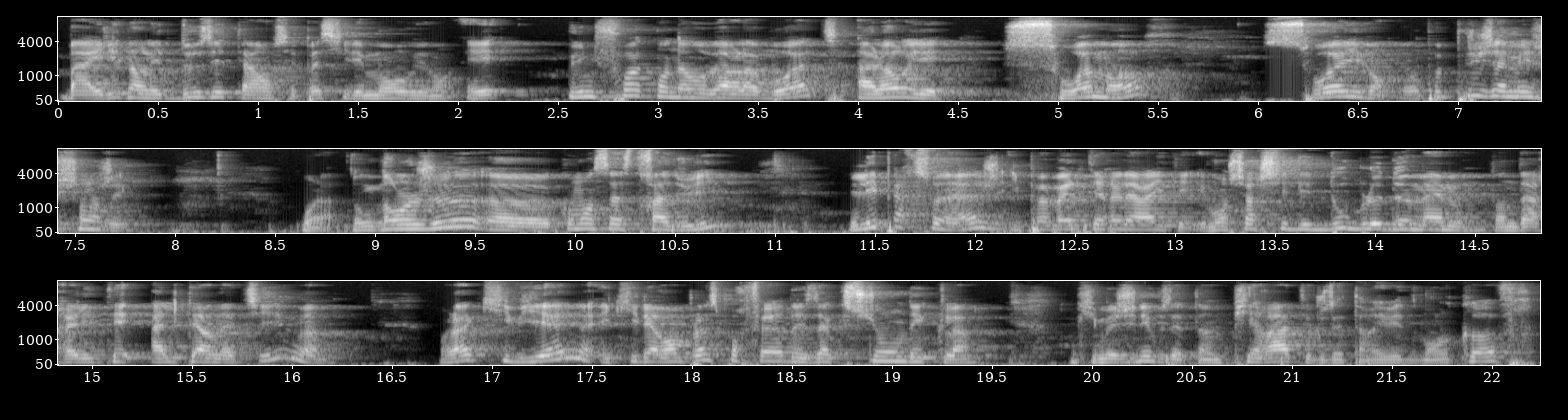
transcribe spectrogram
bah, il est dans les deux états. On ne sait pas s'il est mort ou vivant. Et une fois qu'on a ouvert la boîte, alors il est soit mort, soit vivant. On ne peut plus jamais le changer. Voilà. Donc dans le jeu, euh, comment ça se traduit? Les personnages, ils peuvent altérer la réalité. Ils vont chercher des doubles d'eux-mêmes dans des réalités alternatives. voilà, qui viennent et qui les remplacent pour faire des actions d'éclat. Donc imaginez, vous êtes un pirate et vous êtes arrivé devant le coffre,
